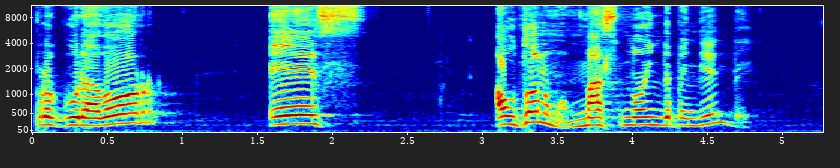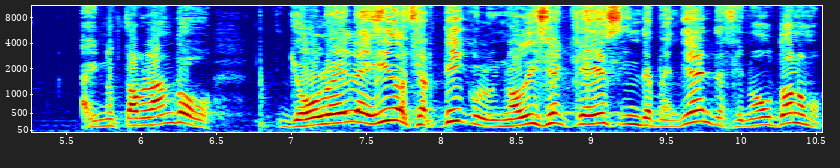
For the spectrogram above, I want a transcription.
procurador es autónomo, más no independiente. Ahí no está hablando, yo lo he leído ese artículo y no dice que es independiente, sino autónomo.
